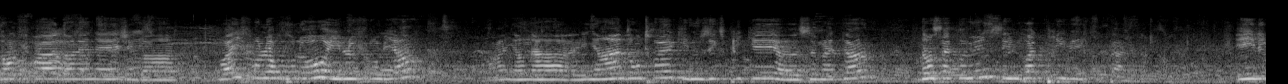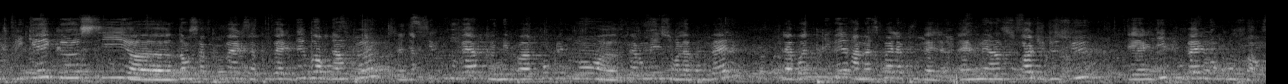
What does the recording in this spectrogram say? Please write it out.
dans le froid, dans la neige, et ben, ouais, ils font leur boulot et ils le font bien. Ah, il y, en a, il y a un d'entre eux qui nous expliquait euh, ce matin, dans sa commune, c'est une boîte privée qui passe. Et il expliquait que si euh, dans sa poubelle, sa poubelle déborde un peu, c'est-à-dire si le couvercle n'est pas complètement euh, fermé sur la poubelle, la boîte privée ne ramasse pas la poubelle. Elle met un scotch dessus et elle dit poubelle non conforme.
